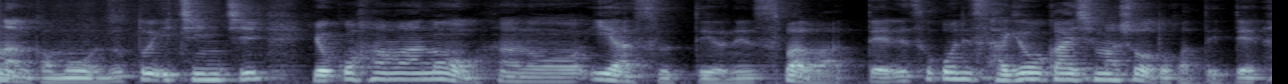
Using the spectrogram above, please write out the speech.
なんかもずっと一日横浜のあのイアスっていうね、スパがあって、で、そこに作業会しましょうとかって言って、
